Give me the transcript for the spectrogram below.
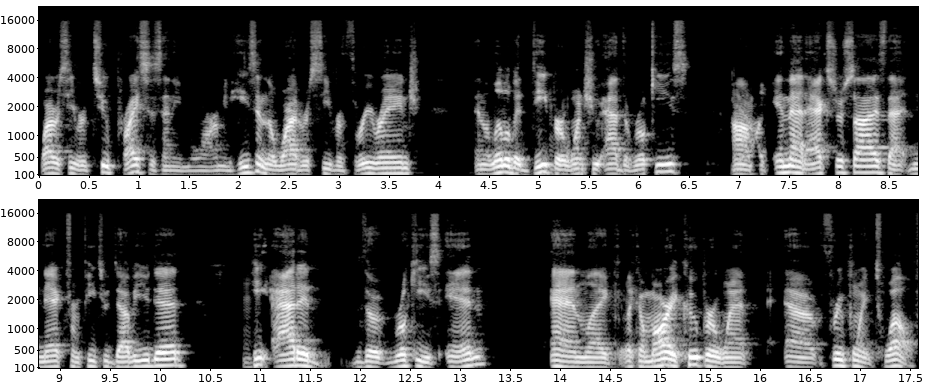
wide receiver two prices anymore. I mean, he's in the wide receiver three range and a little bit deeper once you add the rookies. Um, like in that exercise that Nick from P2W did, he added the rookies in, and like like Amari Cooper went uh, three point twelve.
